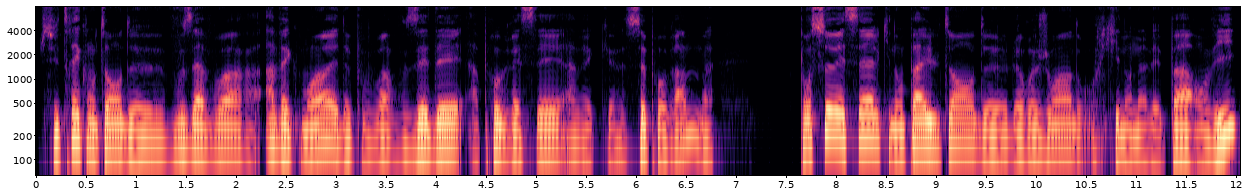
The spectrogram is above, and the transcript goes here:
Je suis très content de vous avoir avec moi et de pouvoir vous aider à progresser avec euh, ce programme. Pour ceux et celles qui n'ont pas eu le temps de le rejoindre ou qui n'en avaient pas envie,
